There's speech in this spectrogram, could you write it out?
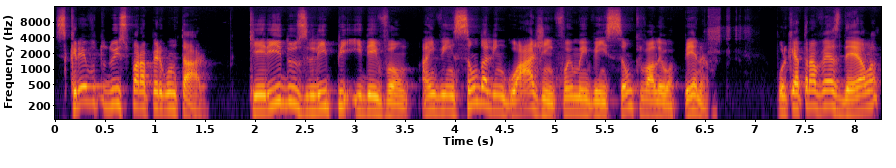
Escrevo tudo isso para perguntar: Queridos Lipe e Deivão, a invenção da linguagem foi uma invenção que valeu a pena? Porque através dela,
